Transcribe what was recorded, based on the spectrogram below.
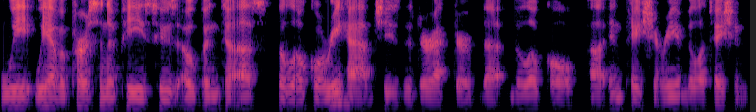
we we have a person of peace who's open to us the local rehab. She's the director of the the local uh, inpatient rehabilitation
